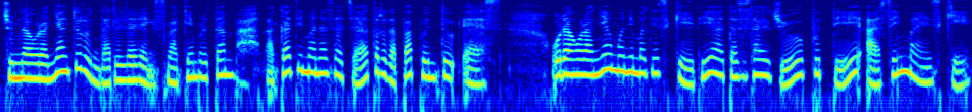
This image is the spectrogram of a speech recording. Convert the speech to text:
줌나오란 양뚜룬 나를레 랭스마게 물담바 마카디마나 사자 들어다빠 분뚝 S 오랑오랑 양모니 마디스케디 아타스 살주 뿌띠 아싱 마인스키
